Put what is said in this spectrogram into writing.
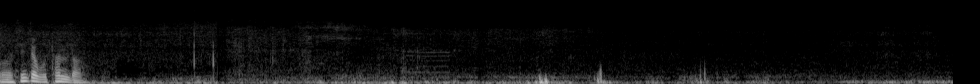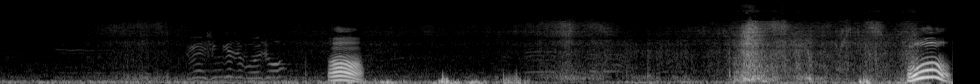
어, 진짜 못한다. 어. 오!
